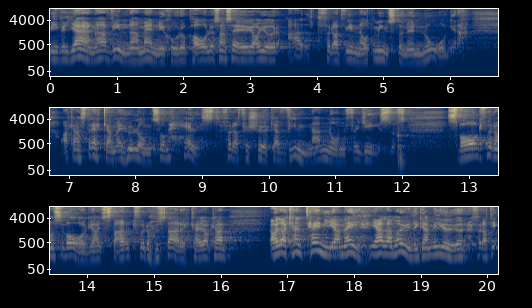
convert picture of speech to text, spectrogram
vi vill gärna vinna människor och Paulus han säger jag gör allt för att vinna åtminstone några. Jag kan sträcka mig hur långt som helst för att försöka vinna någon för Jesus. Svag för de svaga, stark för de starka. Jag kan, ja, jag kan tänja mig i alla möjliga miljöer för att i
